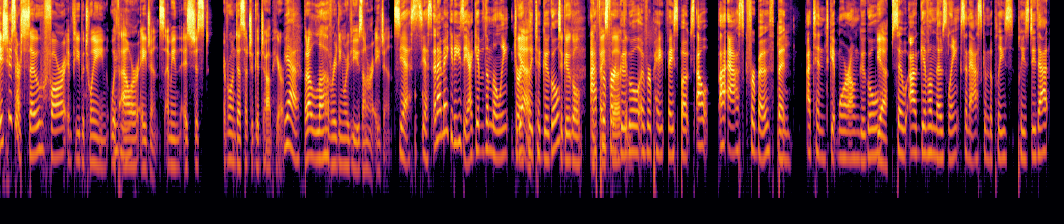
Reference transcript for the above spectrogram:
issues are so far and few between with Mhm. our agents. I mean, it's just everyone does such a good job here. yeah. But I love reading reviews on our agents. Yes. Yes. And I make it easy. I give them the link directly to Google. To Google, and I prefer Facebook and- Google over pa- Facebook's. I'll I ask for both, but Mhm. I tend to get more on Google. Yeah. So I give them those links and ask them to please please do that.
